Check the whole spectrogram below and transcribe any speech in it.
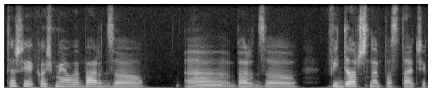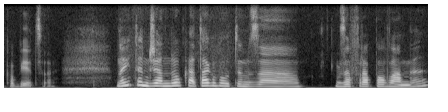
też jakoś miały bardzo, e, bardzo widoczne postacie kobiece. No i ten Gianluca tak był tym za, zafrapowany,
